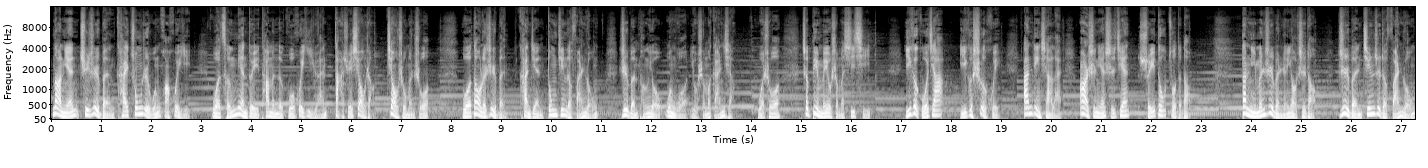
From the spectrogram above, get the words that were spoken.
那年去日本开中日文化会议。我曾面对他们的国会议员、大学校长、教授们说：“我到了日本，看见东京的繁荣。日本朋友问我有什么感想，我说，这并没有什么稀奇。一个国家，一个社会，安定下来二十年时间，谁都做得到。但你们日本人要知道，日本今日的繁荣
